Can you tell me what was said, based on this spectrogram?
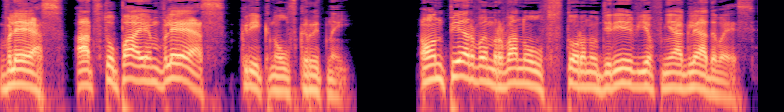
«В лес! Отступаем в лес!» — крикнул скрытный. Он первым рванул в сторону деревьев, не оглядываясь.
